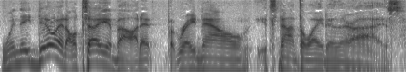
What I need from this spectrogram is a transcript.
When they do it, I'll tell you about it, but right now, it's not the light of their eyes.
